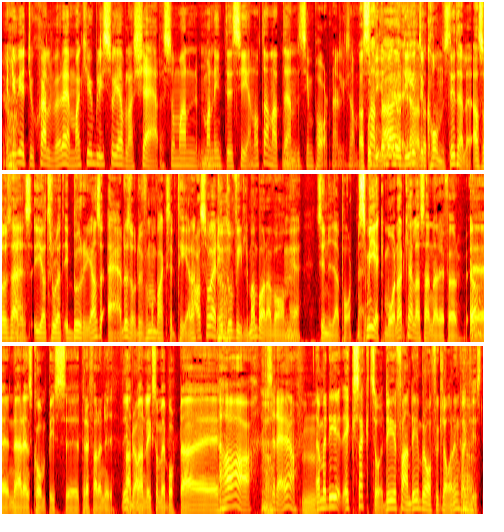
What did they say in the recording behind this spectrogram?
Men ni vet ju själva hur det är, man kan ju bli så jävla kär så man, Mm. man inte ser något annat än sin partner liksom. och, det, och det är ju inte konstigt heller, alltså så här, jag tror att i början så är det så, det får man bara acceptera Ja, så är det då, ju. då vill man bara vara med Mm. sin nya partner Smekmånad kallar Sanna det för, Ja. eh, när ens kompis eh, träffar en ny. Det är att bra. man liksom är borta eh, Jaha, så det är ja. Mm. Ja men det är exakt så, det är fan, det är en bra förklaring faktiskt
